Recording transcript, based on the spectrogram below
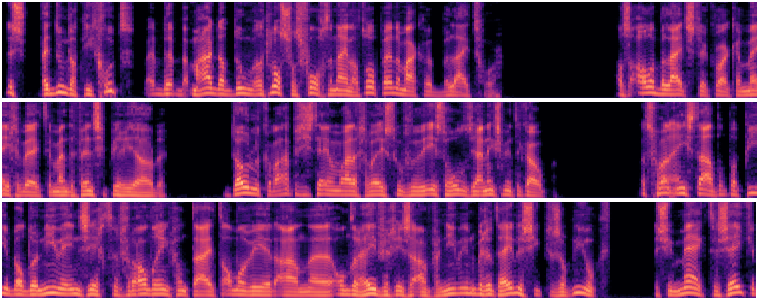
Dus wij doen dat niet goed. Maar dat doen we, het lossen we volgt Nederland op. En daar maken we beleid voor. Als alle beleidsstukken waar ik aan meegewerkt in mijn defensieperiode dodelijke wapensystemen waren geweest, hoeven we de eerste honderd jaar niks meer te kopen. Het is gewoon één stapel papier, wel door nieuwe inzichten, verandering van tijd, allemaal weer aan uh, onderhevig is aan vernieuwing. Dan begint de hele cyclus opnieuw. Dus je merkte zeker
